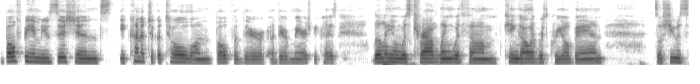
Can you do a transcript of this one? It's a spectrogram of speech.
both being musicians, it kind of took a toll on both of their of their marriage because Lillian was traveling with um, King Oliver's Creole band. So she was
